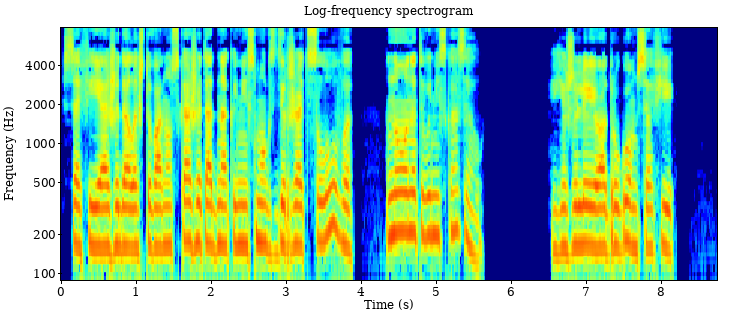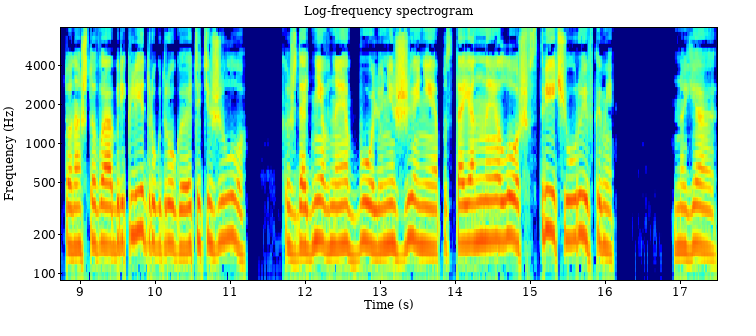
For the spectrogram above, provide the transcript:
София ожидала, что Вано скажет, однако не смог сдержать слово, но он этого не сказал. «Я жалею о другом, Софи. То, на что вы обрекли друг друга, это тяжело. Каждодневная боль, унижение, постоянная ложь, встречи урывками. Но я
